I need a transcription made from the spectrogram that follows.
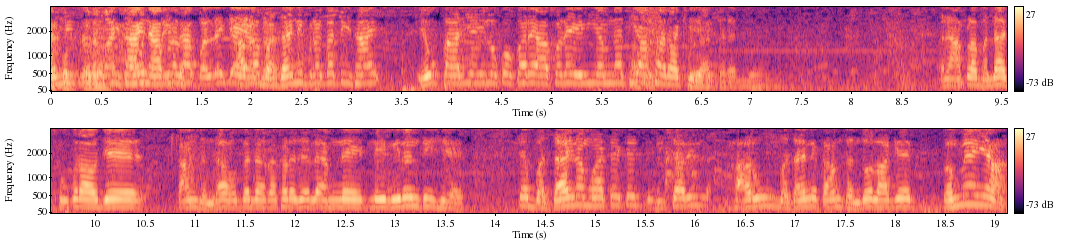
એમની પ્રગતિ થાય ને આપણે આપણા બધાની પ્રગતિ થાય. એવું કાર્ય એ લોકો કરે, આપણે એવી એમનાથી આશા રાખીએ. અને આપણા બધા છોકરાઓ જે કામ ધંધા વગરના રખડે છે, એટલે એમને એટલી વિનંતી છે કે બધાના માટે કંઈક વિચારીને સારું બધાને કામ ધંધો લાગે, ગમે અહીંયા.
